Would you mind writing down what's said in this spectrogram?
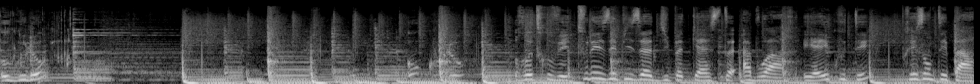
Au goulot. Retrouvez tous les épisodes du podcast À boire et à écouter, présentés par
